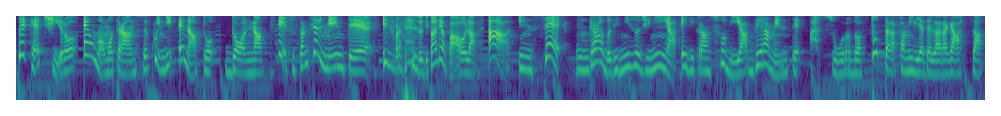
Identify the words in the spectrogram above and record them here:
Perché Ciro è un uomo trans, quindi è nato donna. E sostanzialmente il fratello di Maria Paola ha in sé un grado di misoginia e di transfobia veramente assurdo. Tutta la famiglia della ragazza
